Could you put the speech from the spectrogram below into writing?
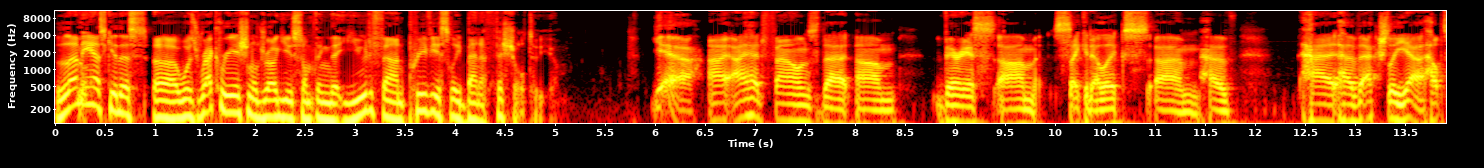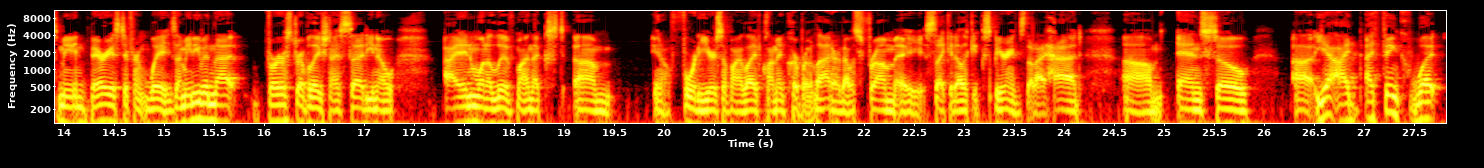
let me ask you this. Uh, was recreational drug use something that you'd found previously beneficial to you? Yeah, I, I had found that um, various um, psychedelics um, have had have actually yeah helped me in various different ways. I mean, even that first revelation I said, you know, I didn't want to live my next um, you know 40 years of my life climbing corporate ladder. That was from a psychedelic experience that I had, um, and so uh, yeah, I, I think what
